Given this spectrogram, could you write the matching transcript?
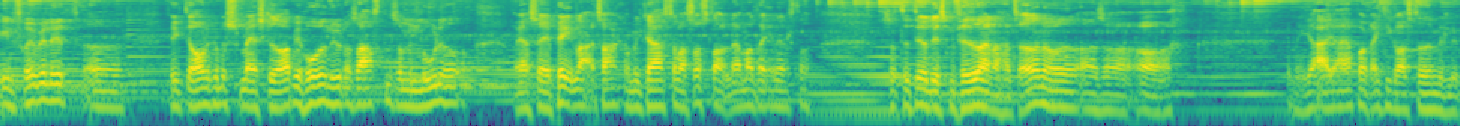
Helt frivilligt. Og fik det ovenikøbet smasket op i hovedet nytårsaften som en mulighed. Og jeg sagde pænt nej tak, og min kæreste var så stolt af mig dagen efter. Så det, det er jo næsten federe, end at have taget noget. Altså, og, jamen, jeg, jeg er på et rigtig godt sted i mit liv.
